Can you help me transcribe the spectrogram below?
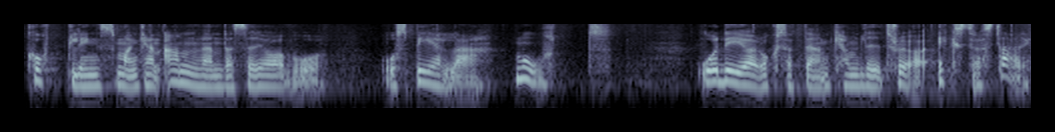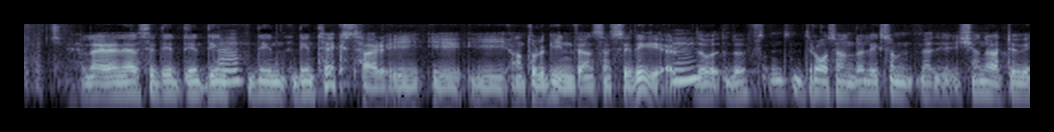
koppling som man kan använda sig av och, och spela mot och det gör också att den kan bli, tror jag, extra stark. När jag läser din, din, mm. din, din text här i, i, i antologin Vänsterns idéer, mm. då, då dras ändå liksom, jag känner att du,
